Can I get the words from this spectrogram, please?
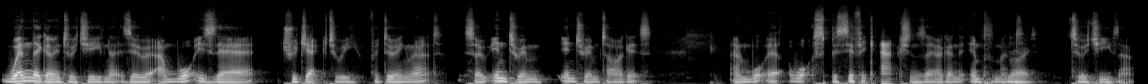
when they're going to achieve net zero, and what is their trajectory for doing that. So interim interim targets, and what uh, what specific actions they are going to implement right. to achieve that.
